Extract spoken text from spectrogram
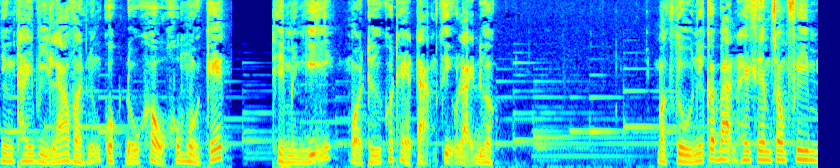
nhưng thay vì lao vào những cuộc đấu khẩu không hồi kết, thì mình nghĩ mọi thứ có thể tạm dịu lại được. Mặc dù như các bạn hay xem trong phim,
